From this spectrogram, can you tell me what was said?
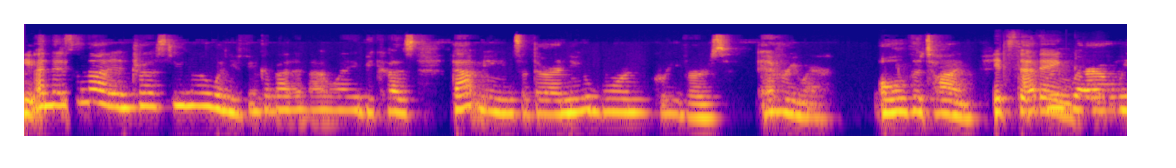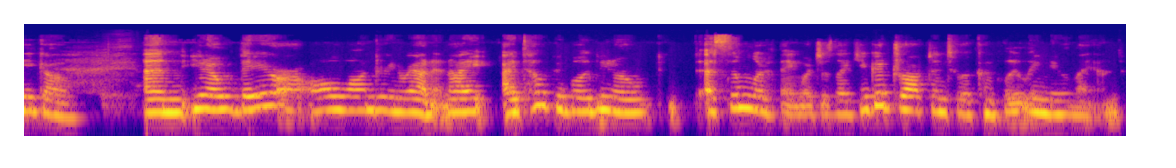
And isn't that interesting though, when you think about it that way? Because that means that there are newborn grievers everywhere, all the time. It's the everywhere thing. we go and you know they are all wandering around. And i i tell people you know a similar thing which is like you get dropped into a completely new land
